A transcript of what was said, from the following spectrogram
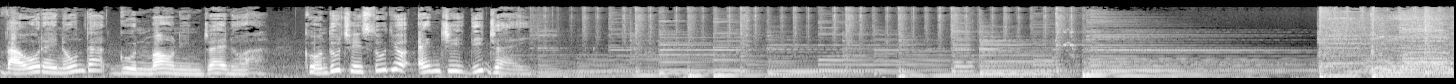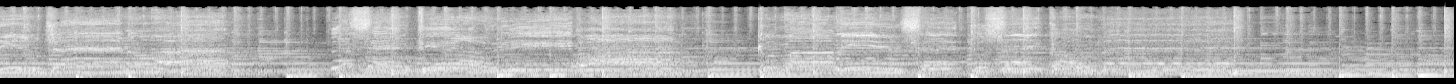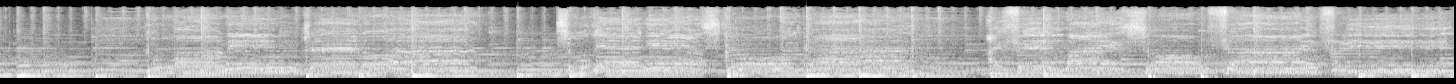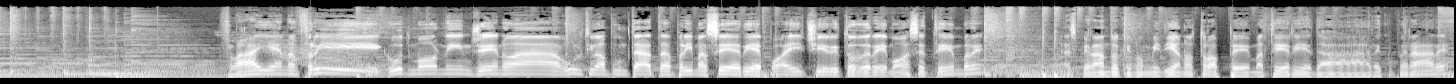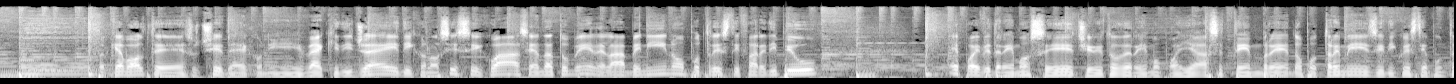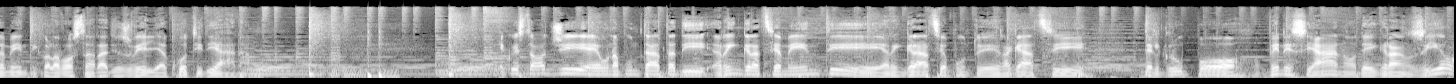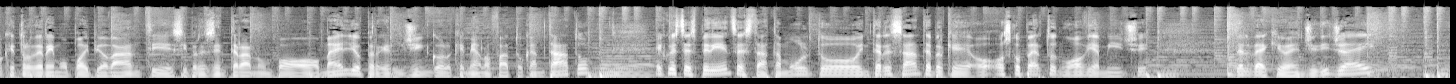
Va ora in onda Good Morning Genoa. Conduce in studio Angie DJ. Fly and Free, Good Morning Genoa, ultima puntata, prima serie, poi ci ritroveremo a settembre, eh, sperando che non mi diano troppe materie da recuperare, perché a volte succede eh, con i vecchi DJ, dicono sì sì qua sei andato bene, là benino, potresti fare di più e poi vedremo se ci ritroveremo poi a settembre dopo tre mesi di questi appuntamenti con la vostra radiosveglia quotidiana. E quest'oggi è una puntata di ringraziamenti, ringrazio appunto i ragazzi del gruppo veneziano dei Gran Zero che troveremo poi più avanti si presenteranno un po' meglio per il jingle che mi hanno fatto cantato. E questa esperienza è stata molto interessante perché ho, ho scoperto nuovi amici del vecchio NG DJ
